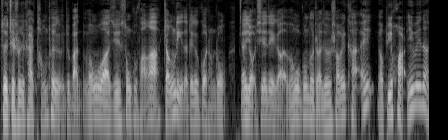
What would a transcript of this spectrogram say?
所以这时候就开始腾退，就把文物啊、这些送库房啊整理的这个过程中，那，有些这个文物工作者就是稍微看，哎，有壁画，因为呢，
